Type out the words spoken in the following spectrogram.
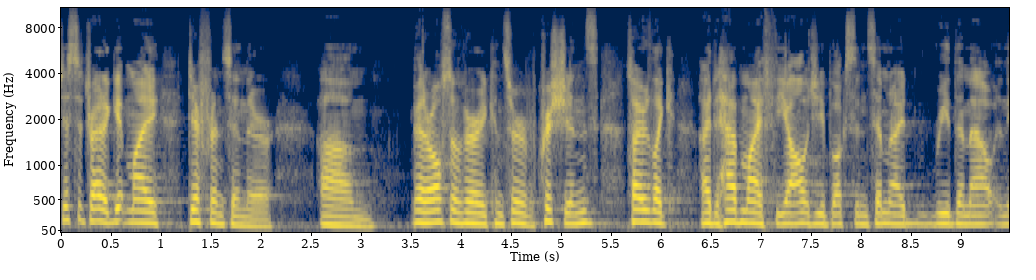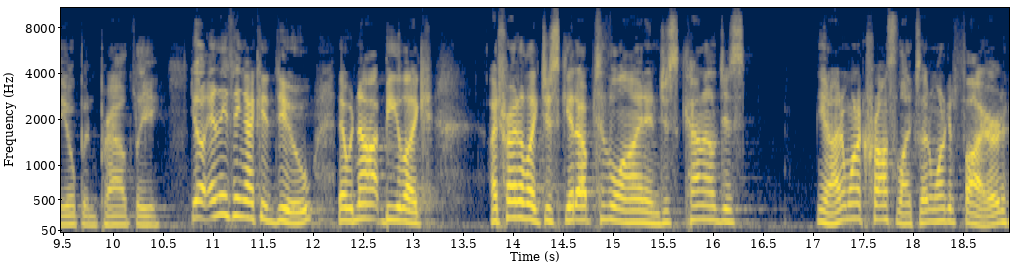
just to try to get my difference in there. Um, they're also very conservative Christians, so I would like I'd have my theology books and some I'd read them out in the open proudly you know, anything I could do that would not be like, I try to like just get up to the line and just kind of just, you know, I don't want to cross the line because I don't want to get fired,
